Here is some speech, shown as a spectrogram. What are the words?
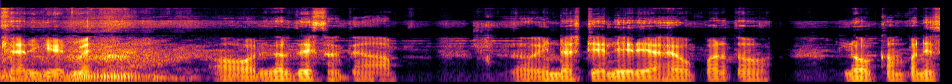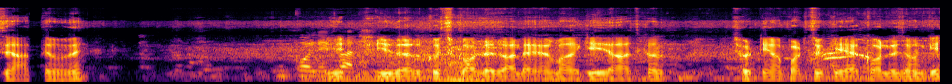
खैरी गेट में। और इधर देख सकते हैं आप तो इंडस्ट्रियल एरिया है ऊपर तो लोग कंपनी से आते हुए। इधर कुछ कॉलेज वाले हैं बाकी आजकल छुट्टियाँ पड़ चुकी है कॉलेजों की।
